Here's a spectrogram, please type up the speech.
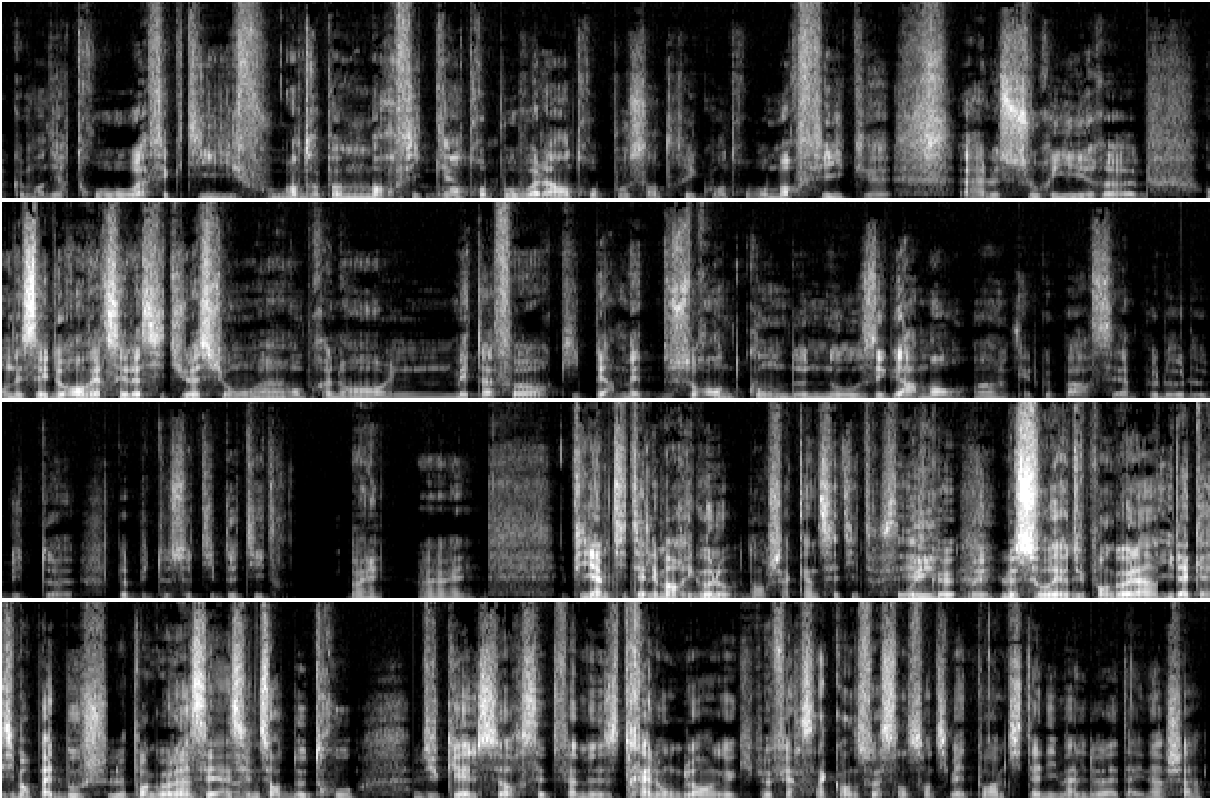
comment dire, trop affectifs ou anthropomorphiques. Anthropo, voilà, anthropocentriques ou anthropomorphiques. Hein, le sourire. on essaye de renverser la situation hein, en prenant une métaphore qui permette de se rendre compte de nos égarements. Hein, quelque part, c'est un peu le, but, le but de ce type de titre. Oui, oui, Et puis il y a un petit élément rigolo dans chacun de ces titres. C'est-à-dire que le sourire du pangolin, il a quasiment pas de bouche. Le pangolin, c'est une sorte de trou duquel sort cette fameuse très longue langue qui peut faire 50-60 cm pour un petit animal de la taille d'un chat.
